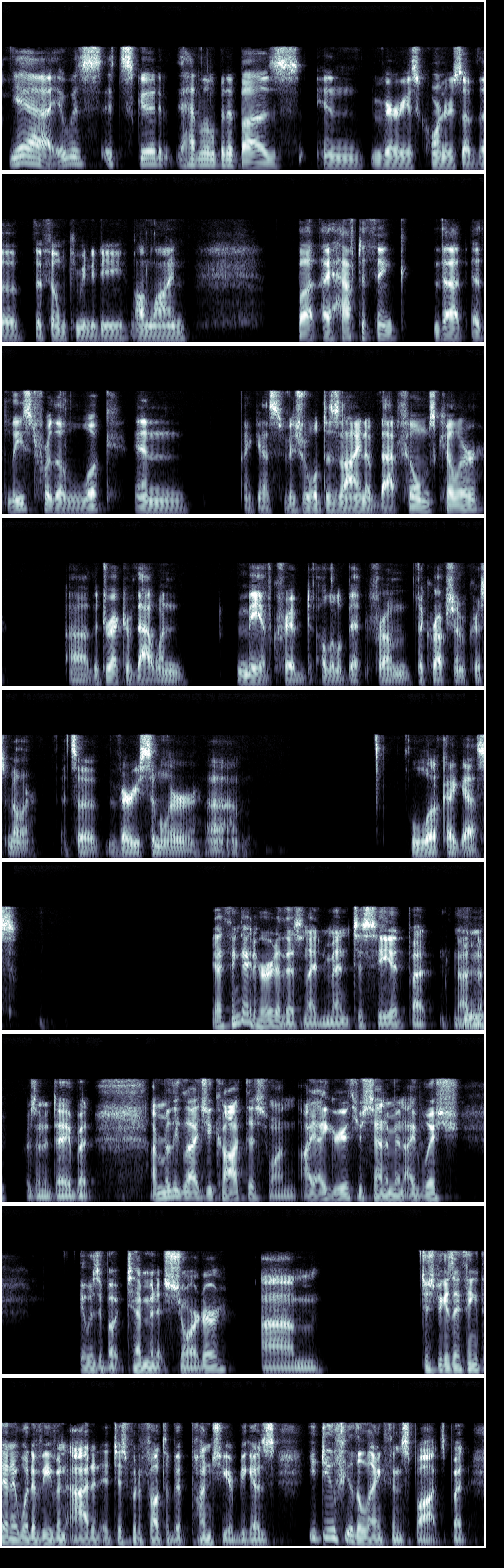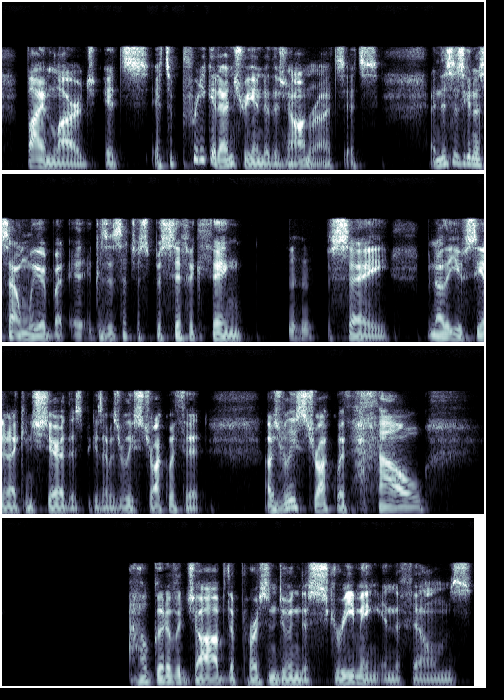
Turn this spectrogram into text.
yeah, it was. It's good. It had a little bit of buzz in various corners of the the film community online, but I have to think that at least for the look and I guess visual design of that film's killer, uh, the director of that one may have cribbed a little bit from the corruption of Chris Miller. It's a very similar um, look, I guess. Yeah, I think I'd heard of this and I'd meant to see it, but not mm-hmm. enough hours in a day. But I'm really glad you caught this one. I, I, agree with your sentiment. I wish it was about 10 minutes shorter. Um, just because I think then it would have even added, it just would have felt a bit punchier because you do feel the length in spots, but by and large, it's it's a pretty good entry into the genre. It's it's and this is going to sound weird, but because it, it's such a specific thing mm-hmm. to say. But now that you've seen it, I can share this because I was really struck with it. I was really struck with how how good of a job the person doing the screaming in the films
